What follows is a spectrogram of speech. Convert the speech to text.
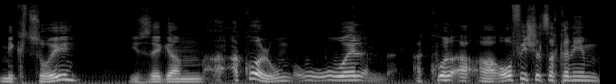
מקצועי, זה גם הכל, הוא, הוא, הכל, האופי של שחקנים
